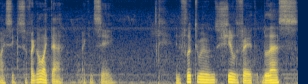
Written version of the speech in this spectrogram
I see. So if I go like that, I can see. Inflict wounds, shield of faith, bless.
